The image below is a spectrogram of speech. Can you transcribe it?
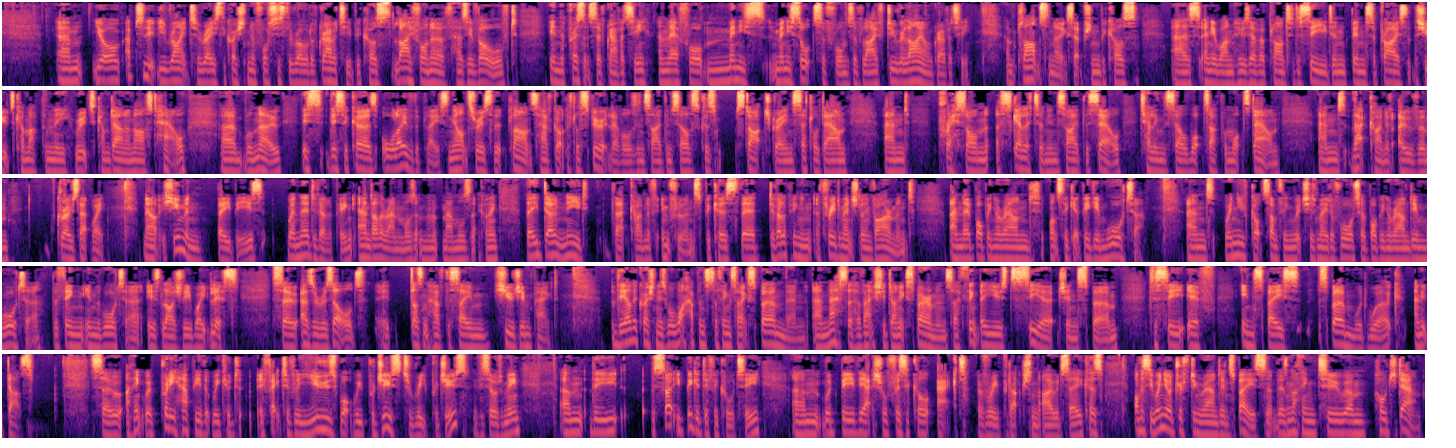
Um, you're absolutely right to raise the question of what is the role of gravity because life on Earth has evolved in the presence of gravity and therefore many, many sorts of forms of life do rely on gravity. And plants are no exception because as anyone who's ever planted a seed and been surprised that the shoots come up and the roots come down and asked how, um, will know this this occurs all over the place. And the answer is that plants have got little spirit levels inside themselves because starch grains settle down and press on a skeleton inside the cell, telling the cell what's up and what's down. And that kind of ovum grows that way. Now, human babies, when they're developing, and other animals, mammals, that kind of thing, they don't need that kind of influence because they're developing in a three-dimensional environment and they're bobbing around once they get big in water. And when you've got something which is made of water bobbing around in water, the thing in the water is largely weightless. So as a result, it doesn't have the same huge impact. The other question is, well, what happens to things like sperm then? And NASA have actually done experiments. I think they used sea urchin sperm to see if in space sperm would work, and it does. So I think we're pretty happy that we could effectively use what we produce to reproduce, if you see what I mean. Um, the slightly bigger difficulty um, would be the actual physical act of reproduction, I would say, because obviously when you're drifting around in space, there's nothing to um, hold you down.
